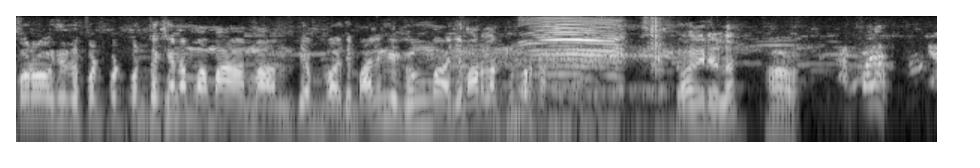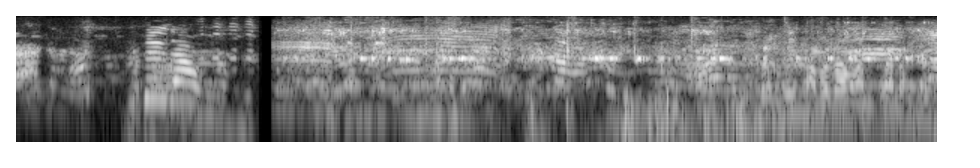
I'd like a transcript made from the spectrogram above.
बरोबर तिथं पटपट पट दक्षिणा बालिंगे घेऊन मारा लागतो बरं का? वाघरेला हो. थांबा थांबा.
